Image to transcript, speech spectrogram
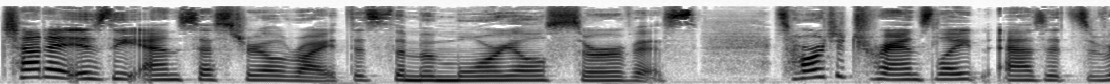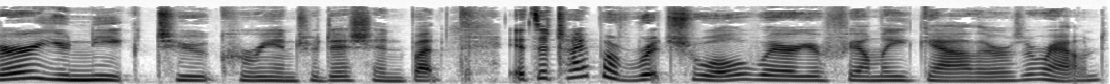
차례 is the ancestral rite. It's the memorial service. It's hard to translate as it's very unique to Korean tradition, but it's a type of ritual where your family gathers around,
